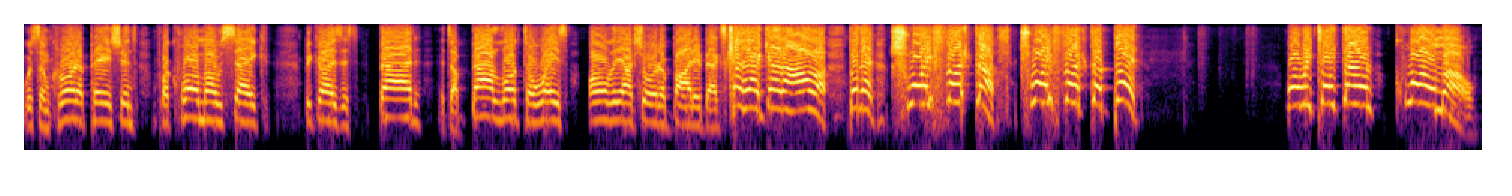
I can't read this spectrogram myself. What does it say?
with some corona patients for Cuomo's sake, because it's bad. It's a bad look to waste all the extra order body bags. Can I get a holla for that trifecta, trifecta bit when we take down Cuomo?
